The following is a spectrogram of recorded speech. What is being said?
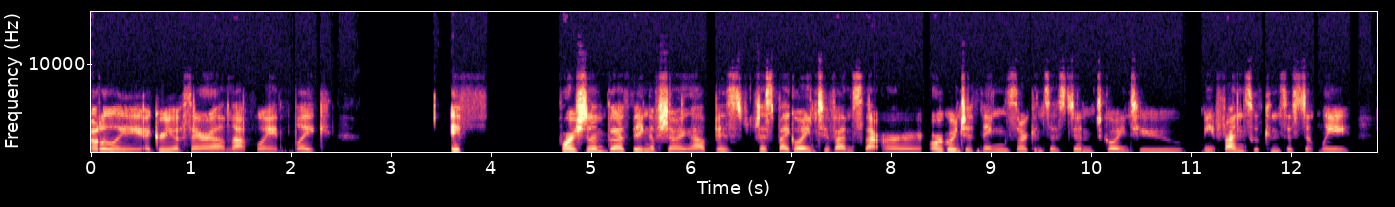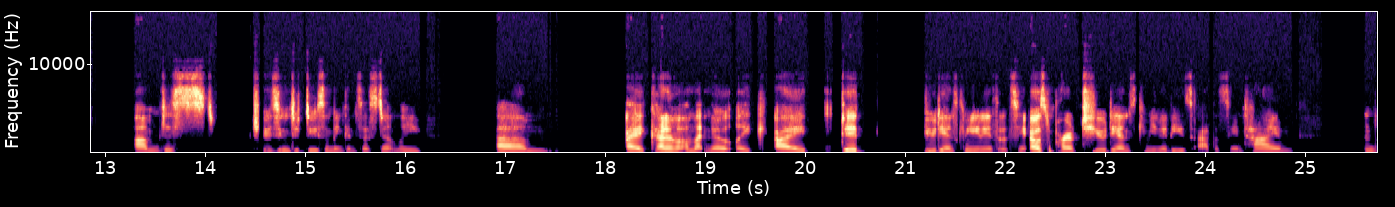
totally agree with Sarah on that point. Like, if portion of the thing of showing up is just by going to events that are or going to things that are consistent, going to meet friends with consistently, um, just choosing to do something consistently. Um, I kind of on that note, like I did two dance communities at the same I was a part of two dance communities at the same time, and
